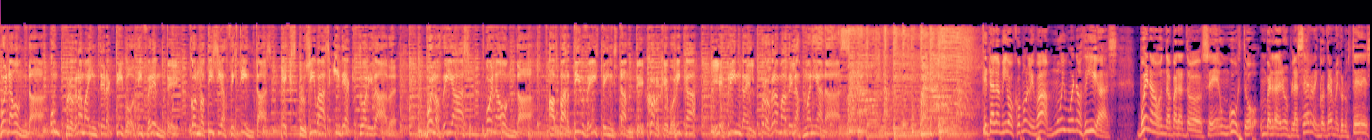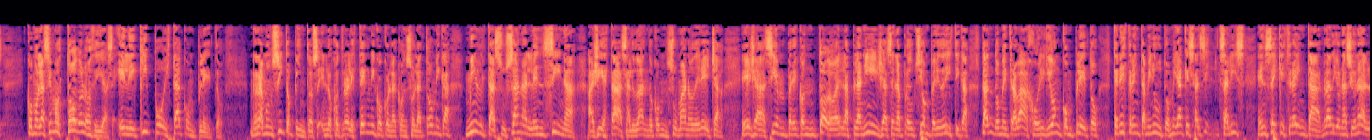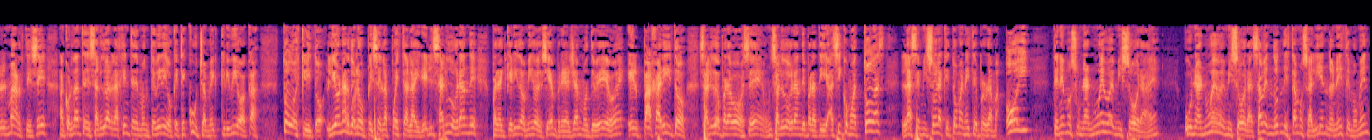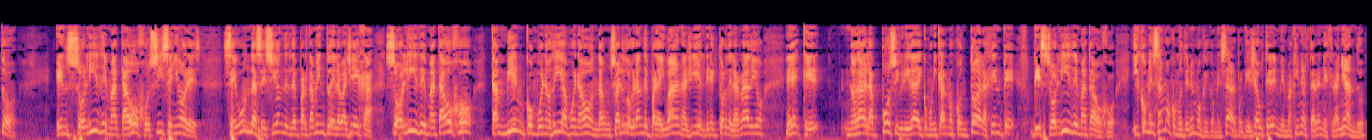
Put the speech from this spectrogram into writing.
Buena Onda, un programa interactivo, diferente, con noticias distintas, exclusivas y de actualidad. Buenos días, Buena Onda. A partir de este instante, Jorge Bonica les brinda el programa de las mañanas. ¿Qué tal amigos? ¿Cómo les va? Muy buenos días. Buena onda para todos, ¿eh? un gusto, un verdadero placer encontrarme con ustedes, como lo hacemos todos los días. El equipo está completo. Ramoncito Pintos en los controles técnicos con la consola atómica, Mirta Susana Lencina, allí está saludando con su mano derecha, ella siempre con todo, en las planillas, en la producción periodística, dándome trabajo, el guion completo, tenés 30 minutos, mirá que salís en CX30, Radio Nacional el martes, ¿eh? acordate de saludar a la gente de Montevideo que te escucha, me escribió acá todo escrito. Leonardo López en la puesta al aire. El saludo grande para el querido amigo de siempre, allá en Montevideo, ¿eh? el pajarito. Saludo para vos, ¿eh? un saludo grande para ti, así como a todas las emisoras que toman este programa. Hoy tenemos una nueva emisora, ¿eh? una nueva emisora. ¿Saben dónde estamos saliendo en este momento? En Solís de Mataojo, sí señores segunda sesión del Departamento de La Valleja, Solís de Mataojo, también con buenos días, buena onda. Un saludo grande para Iván, allí el director de la radio, eh, que nos da la posibilidad de comunicarnos con toda la gente de Solís de Mataojo. Y comenzamos como tenemos que comenzar, porque ya ustedes me imagino estarán extrañando.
